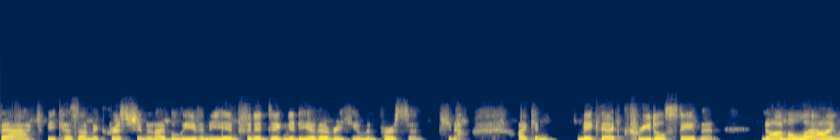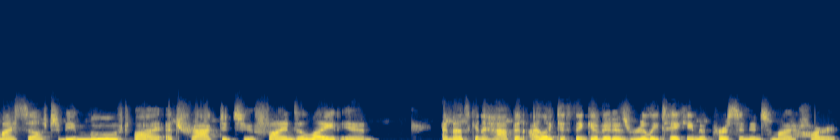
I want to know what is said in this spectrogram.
fact because I'm a Christian and I believe in the infinite dignity of every human person. You know, I can make that creedal statement. No, I'm allowing myself to be moved by, attracted to, find delight in. And that's going to happen. I like to think of it as really taking the person into my heart.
